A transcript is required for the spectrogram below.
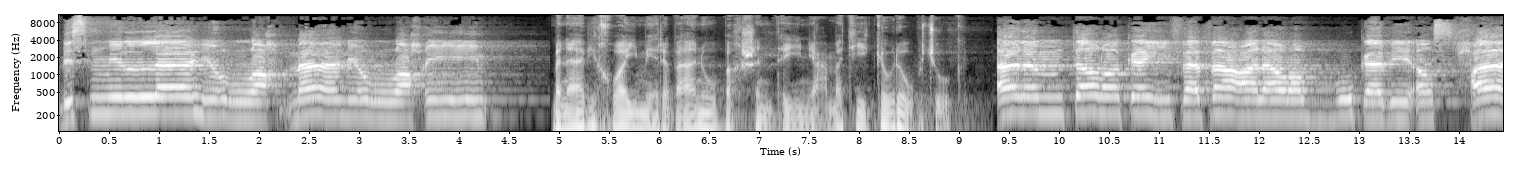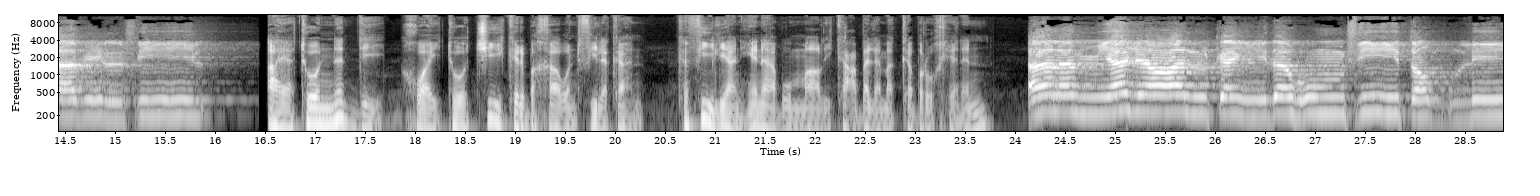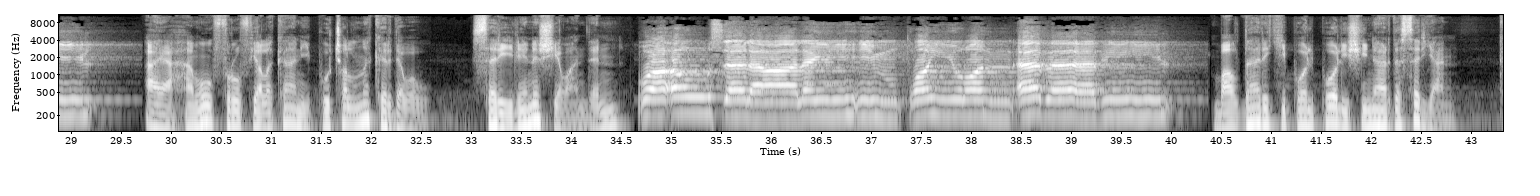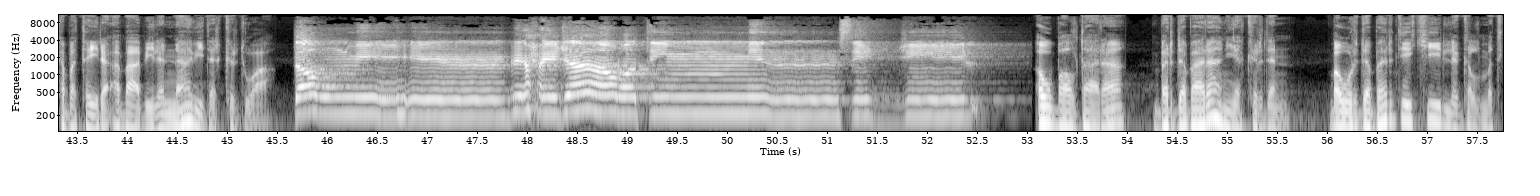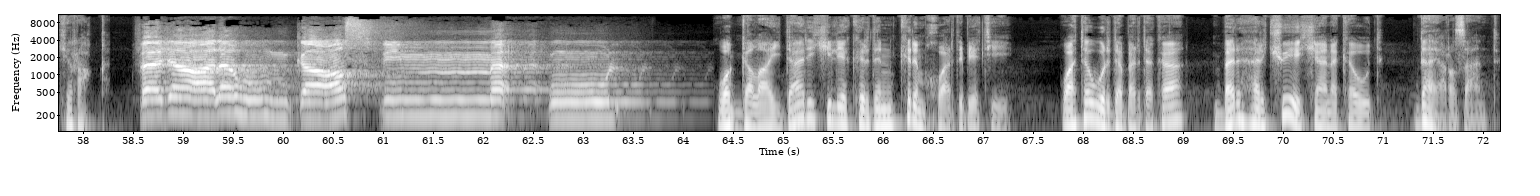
بسم الله الرحمن الرحيم بنابي خواي مهربان وبخشنتي نعمتي كورو بچوك ألم تر كيف فعل ربك بأصحاب الفيل آياتو ندي خواي تو چي كر بخاون فيلكان كفيليان هنابو مالي كعب لمكة بروخينن ألم يجعل كيدهم في تضليل ئایا هەموو فروفێڵەکانی پوچەڵ نەکردەوە و سەری لێ نەشێواندن وأرسل عليهم طيرا أبابيل باڵدارێکی پۆل پۆلیشی ناردە سەریان کە بە تەیرە ئەبابی لە ناوی دەرکردووە ترميهم بحجارة من سجيل ئەو باڵدارە بەردەبارانیەکردن بە وردەبەردێکی لەگەڵ متکی ڕق فجعلهم كعصف مأكول وەک گەڵای دارێکی لێکردن کرم خواردبێتی واتە وردە بەردەکە بەر هەرکوێیەکیانەکەوت دایە ڕزاند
